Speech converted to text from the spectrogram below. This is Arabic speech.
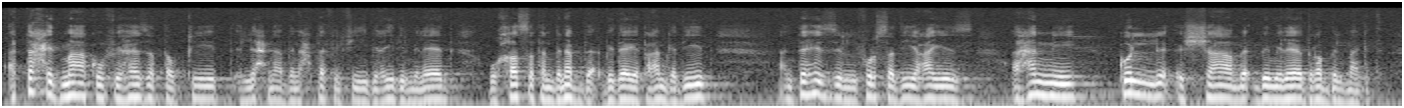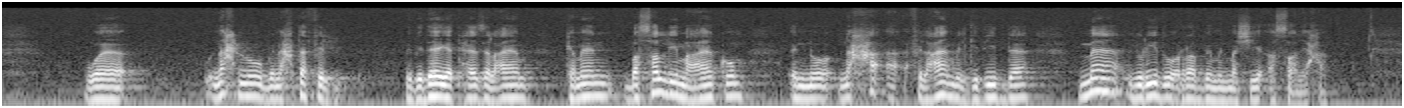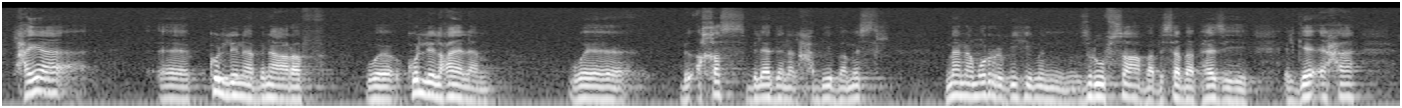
أتحد معكم في هذا التوقيت اللي إحنا بنحتفل فيه بعيد الميلاد وخاصة بنبدأ بداية عام جديد. أنتهز الفرصة دي عايز أهني كل الشعب بميلاد رب المجد. ونحن بنحتفل ببداية هذا العام. كمان بصلي معاكم إنه نحقق في العام الجديد ده ما يريده الرب من مشيئة صالحة. الحقيقة كلنا بنعرف وكل العالم وبالأخص بلادنا الحبيبة مصر ما نمر به من ظروف صعبة بسبب هذه الجائحة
